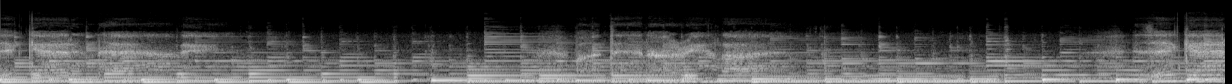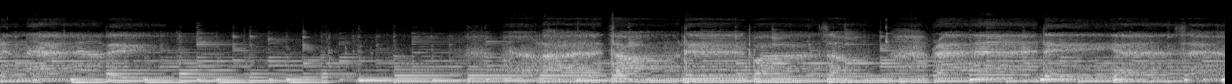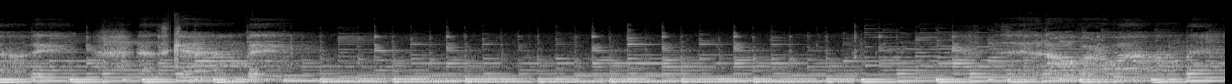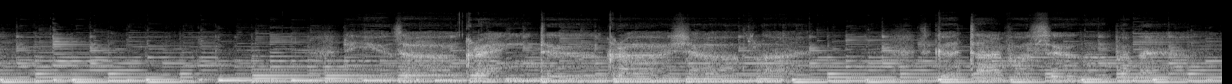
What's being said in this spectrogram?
it? praying to crush a fly. It's a good time for Superman.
